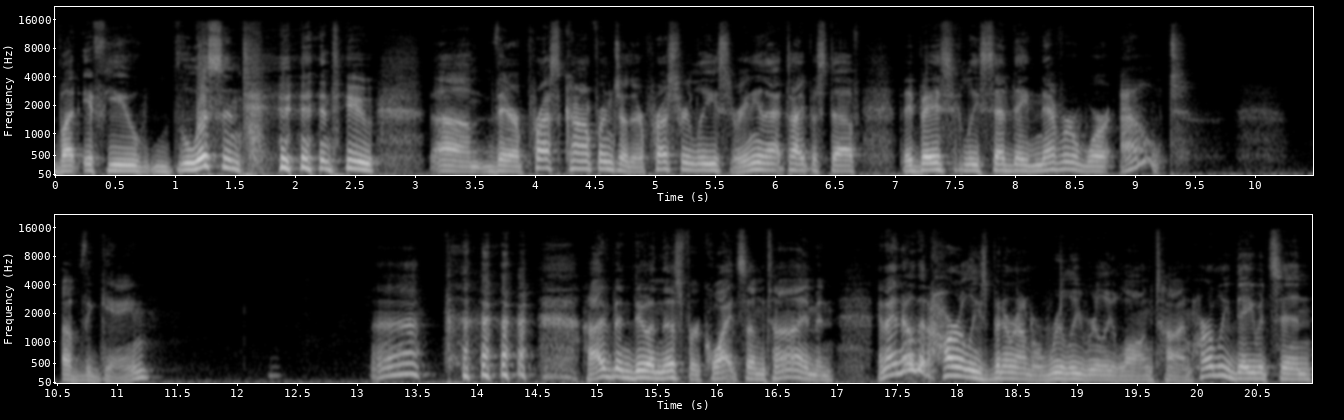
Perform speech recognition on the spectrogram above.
But if you listen to, to um, their press conference or their press release or any of that type of stuff, they basically said they never were out of the game. Uh, I've been doing this for quite some time, and, and I know that Harley's been around a really, really long time. Harley Davidson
